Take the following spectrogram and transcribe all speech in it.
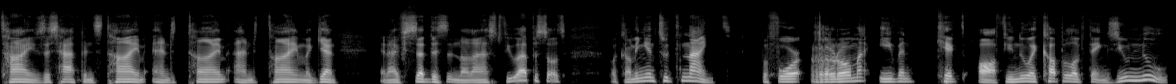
times. This happens time and time and time again. And I've said this in the last few episodes, but coming into tonight, before Roma even kicked off, you knew a couple of things. You knew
